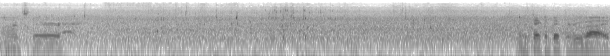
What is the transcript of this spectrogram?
Monster. Gonna take a bit to revive.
